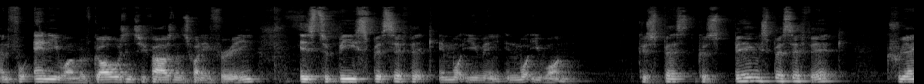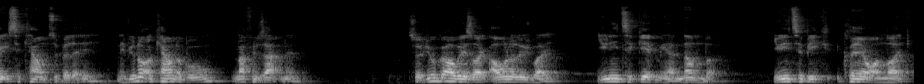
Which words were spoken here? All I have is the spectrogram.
and for anyone with goals in 2023 is to be specific in what you mean, in what you want. Because spe- being specific creates accountability. And if you're not accountable, nothing's happening. So if your goal is like, I want to lose weight, you need to give me a number. You need to be clear on like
